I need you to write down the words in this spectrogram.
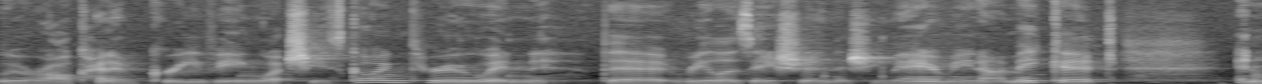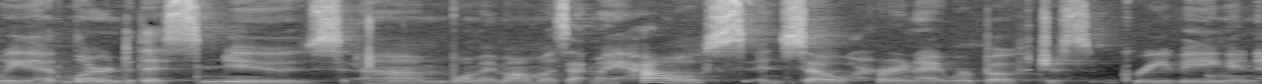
we were all kind of grieving what she's going through and the realization that she may or may not make it. And we had learned this news um, while my mom was at my house. And so her and I were both just grieving and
